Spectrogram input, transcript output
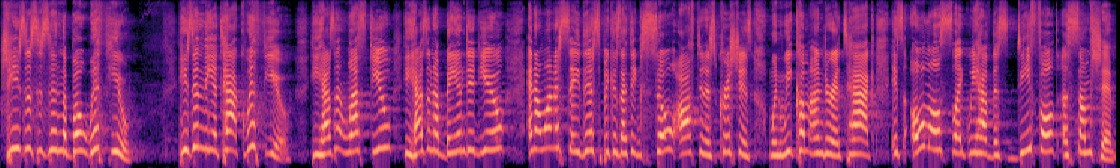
Jesus is in the boat with you. He's in the attack with you. He hasn't left you, He hasn't abandoned you. And I want to say this because I think so often as Christians, when we come under attack, it's almost like we have this default assumption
